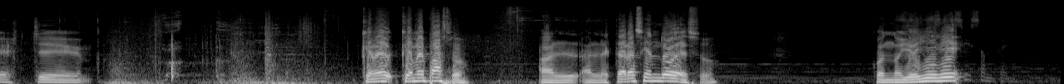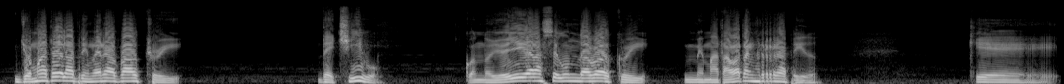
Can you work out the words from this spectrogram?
Este... ¿Qué me, qué me pasó? Al, al estar haciendo eso, cuando yo llegué, yo maté la primera Valkyrie de chivo. Cuando yo llegué a la segunda Valkyrie, me mataba tan rápido que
